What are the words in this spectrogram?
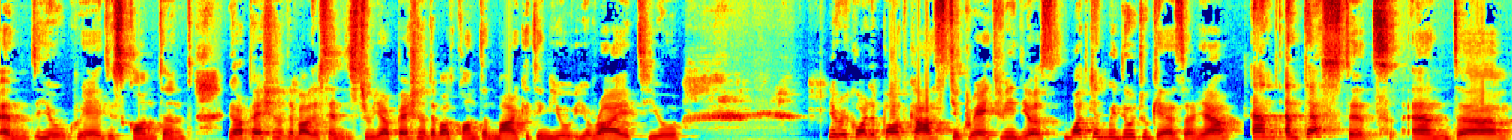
and you create this content. You are passionate about this industry. You are passionate about content marketing. You you write. You you record a podcast. You create videos. What can we do together, yeah, and and test it and. Um,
